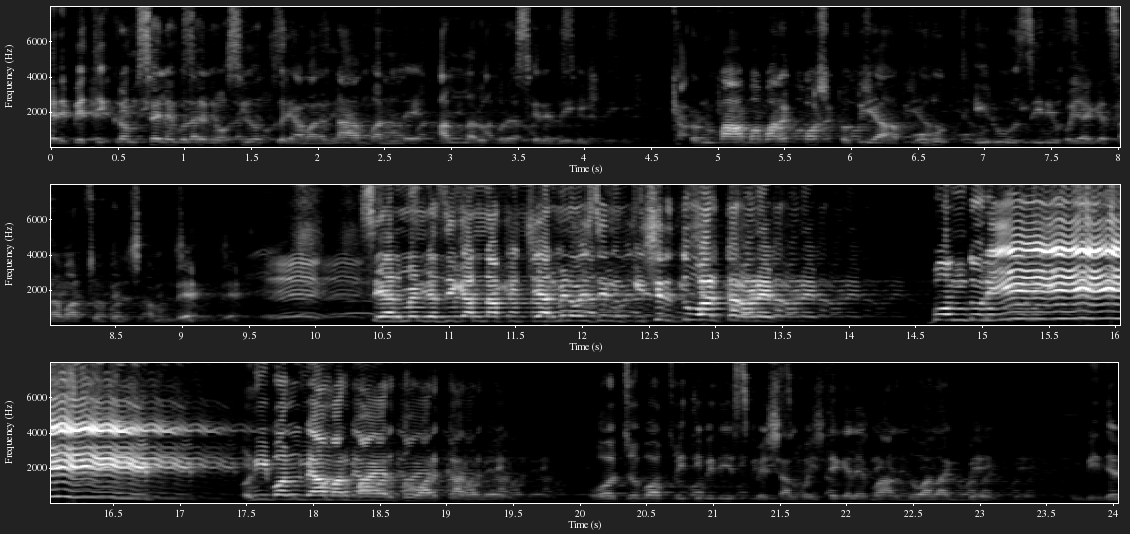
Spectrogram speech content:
এর ব্যতিক্রম ছেলেগুলার নসিহত করে আমার নাম মানলে আল্লাহর উপরে ছেড়ে দিই। কারণ মা বাবার কষ্ট দিয়া বহুত হিরু জিরি হয়ে গেছে আমার চোখের সামনে। চেয়ারম্যান জিগান না, আপনি চেয়ারম্যান হয়েছেন কিসের দুয়ার কারণে? বন্ধুরি! উনি বলবে, আমার মায়ের দোয়ার কারণে ও যুবক পৃথিবীতে স্পেশাল হইতে গেলে মার দোয়া লাগবে। বিদেশ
